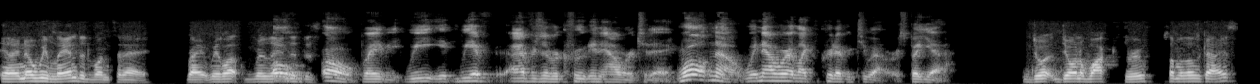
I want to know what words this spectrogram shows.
and I know we landed one today, right? We, we landed oh, this. oh, baby, we we have averaged a recruit an hour today. Well, no, we now we're at like recruit every two hours, but yeah, Do, you- do you want to walk through some of those guys?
